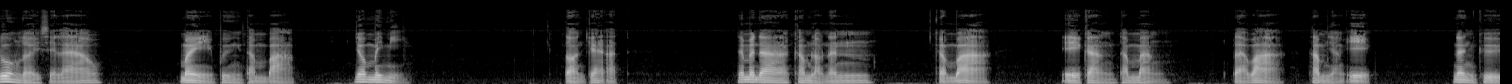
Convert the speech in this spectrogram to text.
ล่วงเลยเสียแล้ว ไม่พึงทำบาป ย่อมไม่มี ตอนแก้อัด ในบรรดาคำเหล่านั้นคำว่า เอกังธรรมัง แปลว่าทำอย่างเอก นั่นคือ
